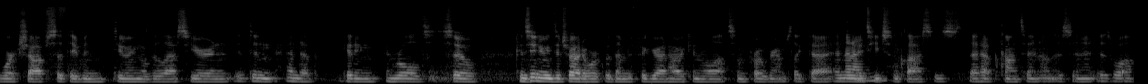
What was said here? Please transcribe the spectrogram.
workshops that they've been doing over the last year, and it didn't end up getting enrolled. So continuing to try to work with them to figure out how I can roll out some programs like that. And then I teach some classes that have content on this in it as well.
